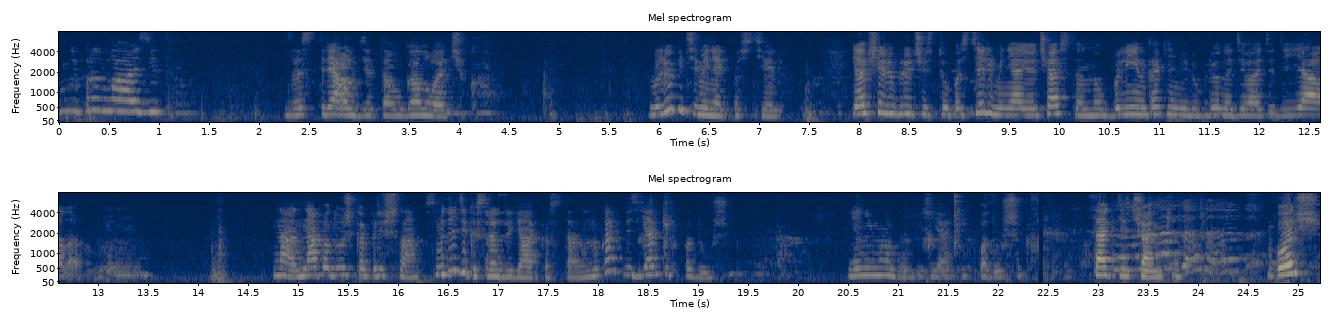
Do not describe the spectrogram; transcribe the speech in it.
Не пролазит. Застрял где-то уголочек. Вы любите менять постель? Я вообще люблю чистую постель, меняю ее часто, но, блин, как я не люблю надевать одеяло. На, одна подушка пришла. Смотрите, как сразу ярко стало. Ну как без ярких подушек? Я не могу без ярких подушек. Так, девчонки, борщ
